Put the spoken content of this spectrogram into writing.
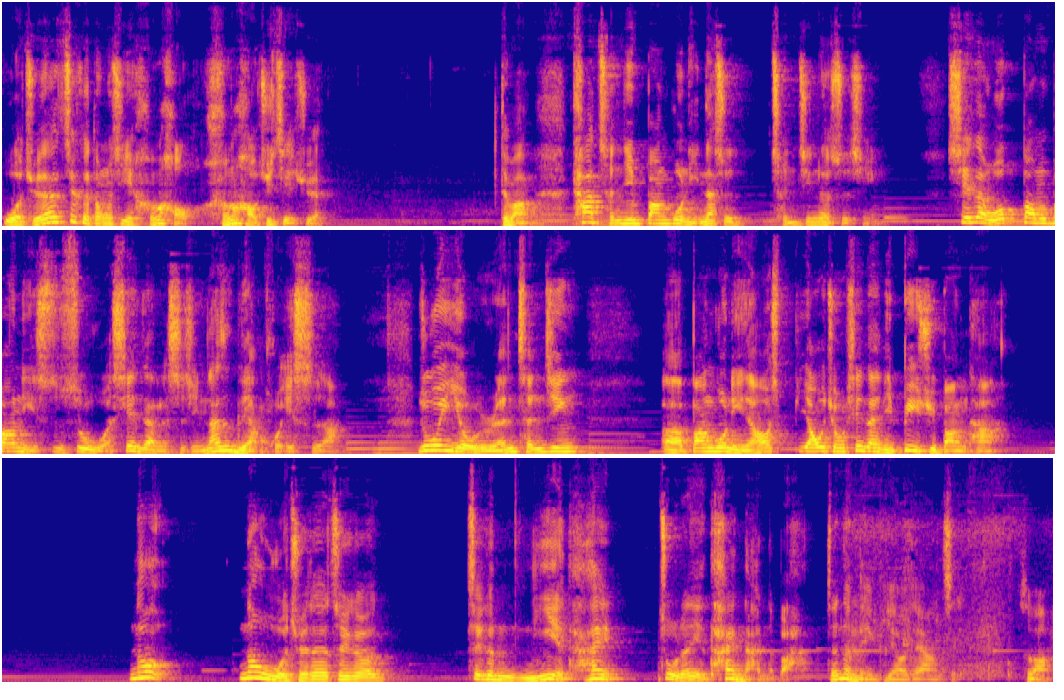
我觉得这个东西很好，很好去解决，对吧？他曾经帮过你，那是曾经的事情。现在我帮不帮你是是我现在的事情，那是两回事啊。如果有人曾经，呃，帮过你，然后要求现在你必须帮他，那那我觉得这个这个你也太做人也太难了吧？真的没必要这样子，是吧？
